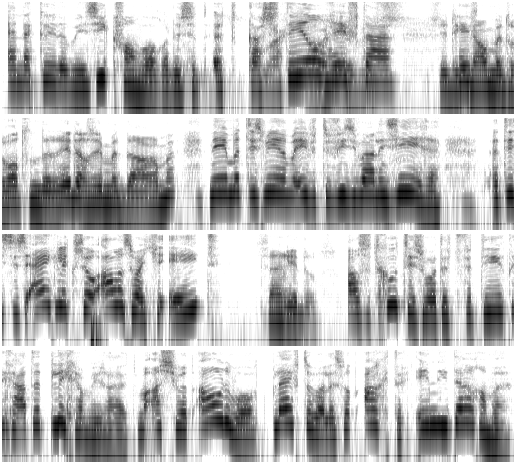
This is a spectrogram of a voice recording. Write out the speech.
En daar kun je er weer ziek van worden. Dus het, het kasteel nou eens heeft even. daar... Zit ik heeft- nou met rottende ridders in mijn darmen? Nee, maar het is meer om even te visualiseren. Het is dus eigenlijk zo, alles wat je eet... Het zijn ridders. Als het goed is, wordt het verteerd en gaat het lichaam weer uit. Maar als je wat ouder wordt, blijft er wel eens wat achter in die darmen.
